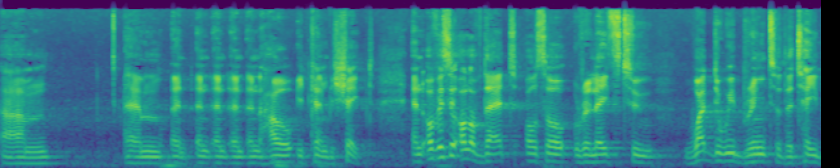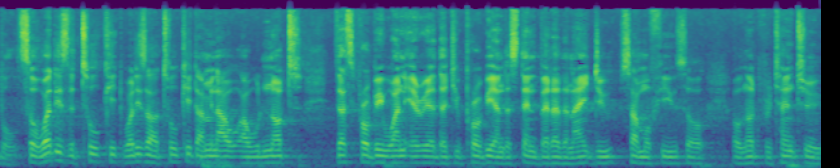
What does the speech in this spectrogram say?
um, um, and, and, and, and how it can be shaped. And obviously, all of that also relates to what do we bring to the table? So, what is the toolkit? What is our toolkit? I mean, I, I, would not, that's probably one area that you probably understand better than I do, some of you, so I will not pretend to,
